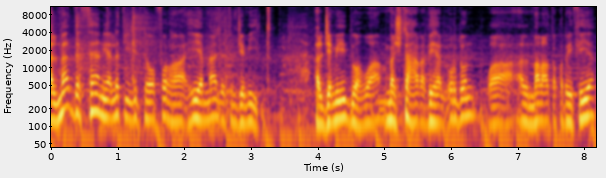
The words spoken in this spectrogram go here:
المادة الثانية التي يجب توفرها هي مادة الجميد. الجميد وهو ما اشتهر بها الأردن والمناطق الريفية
